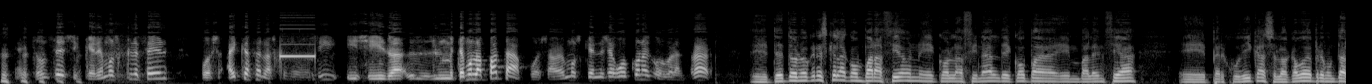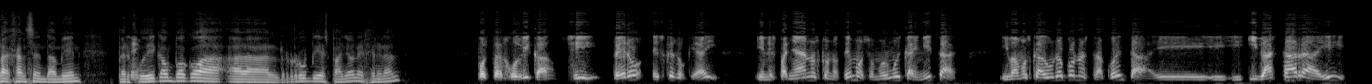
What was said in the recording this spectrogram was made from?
Entonces, si queremos crecer, pues hay que hacer las cosas así. Y si la- metemos la pata, pues sabemos que en ese hueco no hay que volver a entrar. Eh, Teto, ¿no crees que la comparación eh, con la final de Copa en Valencia eh, perjudica, se lo acabo de preguntar a Hansen también, perjudica un poco a- al rugby español en general? Pues perjudica, sí, pero es que es lo que hay. Y en España nos conocemos, somos muy cainitas y vamos cada uno por nuestra cuenta y, y- va a estar ahí.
